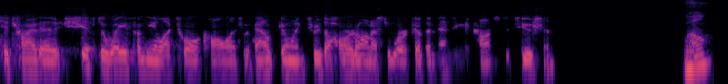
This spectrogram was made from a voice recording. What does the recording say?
to try to shift away from the electoral college without going through the hard honest work of amending the constitution. Well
